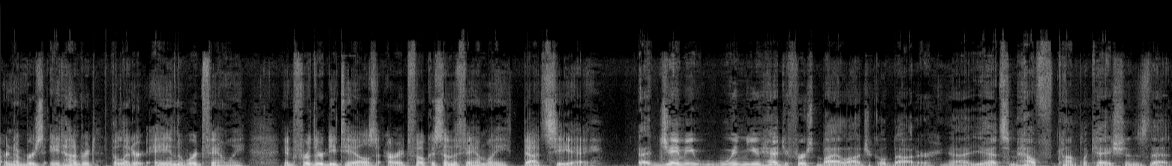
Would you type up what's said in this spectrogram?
Our number is 800, the letter A in the word family, and further details are at focusonthefamily.ca. Uh, Jamie, when you had your first biological daughter, uh, you had some health complications that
